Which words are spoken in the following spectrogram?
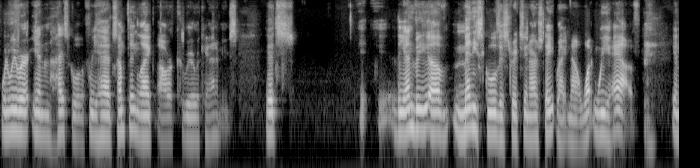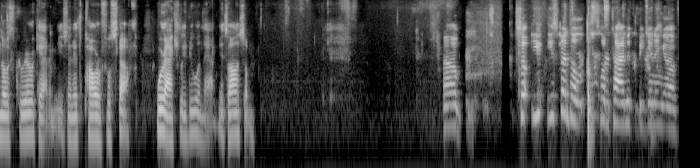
when we were in high school if we had something like our career academies. It's the envy of many school districts in our state right now, what we have in those career academies, and it's powerful stuff. We're actually doing that. It's awesome. Uh, so you, you spent a, some time at the beginning of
